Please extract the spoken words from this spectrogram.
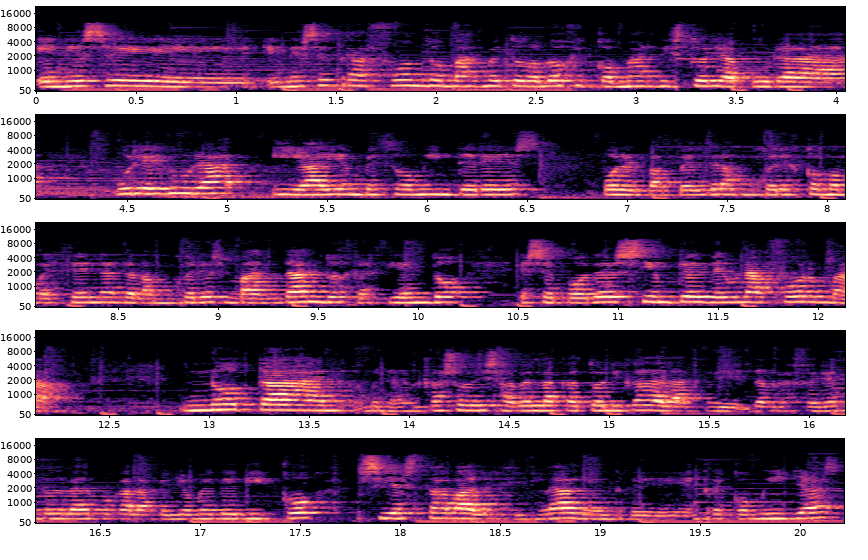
en ese, en ese trasfondo más metodológico, más de historia pura, pura y dura y ahí empezó mi interés por el papel de las mujeres como mecenas, de las mujeres mandando, ejerciendo ese poder siempre de una forma no tan, bueno, en el caso de Isabel la Católica, de la que, del referendo de la época a la que yo me dedico, sí estaba legislado, entre, entre comillas,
